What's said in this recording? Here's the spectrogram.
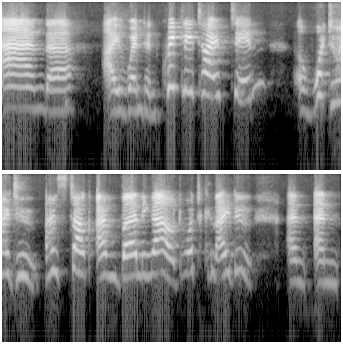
And uh, I went and quickly typed in what do I do? I'm stuck. I'm burning out. What can I do? And and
